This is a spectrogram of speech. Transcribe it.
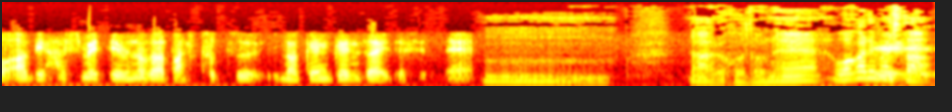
を浴び始めているのが、まあ、一つ、今現現在ですよね。うんなるほどね。わかりました。ええ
